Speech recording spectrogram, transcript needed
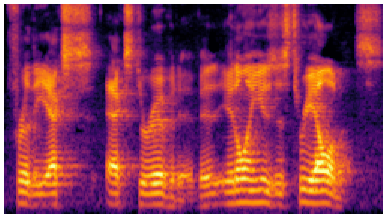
for the x x derivative. It, it only uses three elements.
